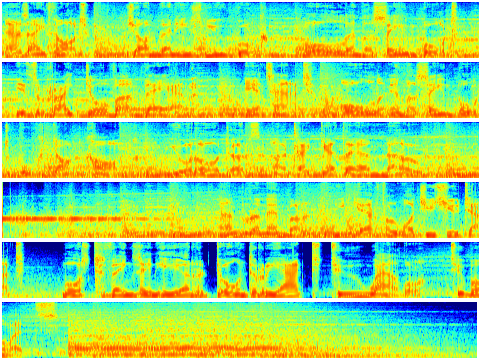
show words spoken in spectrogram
As I thought, John Rennie's new book, All in the Same Boat, is right over there. It's at allinthesameboatbook.com. Your orders are to get there now. And remember, be careful what you shoot at. Most things in here don't react too well to bullets.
